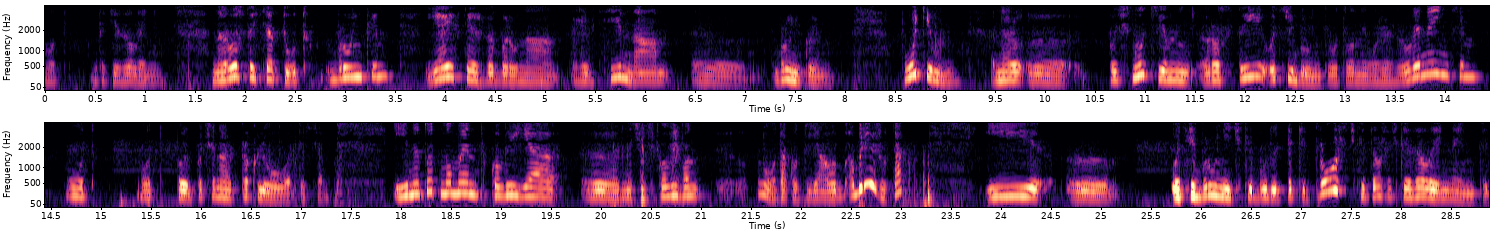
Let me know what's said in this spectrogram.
От, такі зелені. Нароститься тут бруньки. Я їх теж заберу на живці на е, брунькою. Потім на, е, почнуть ем, рости оці бруньки. От вони вже зелененькі, от, от, починають прокльовуватися. І на той момент, коли я, е, значить, коли вон, ну, отак от я обріжу, так? І е, оці брунічки будуть такі трошечки, трошечки зелененькі,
